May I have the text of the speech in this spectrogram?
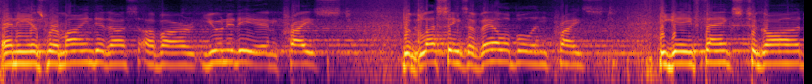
and he has reminded us of our unity in Christ, the blessings available in Christ. He gave thanks to God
